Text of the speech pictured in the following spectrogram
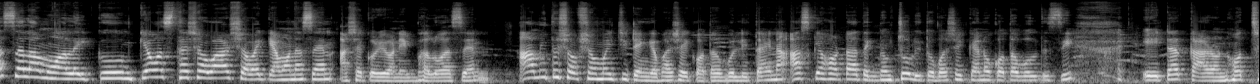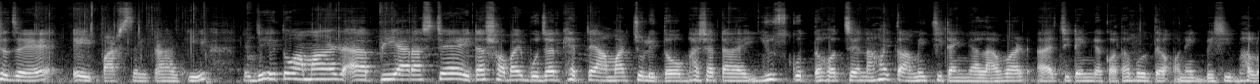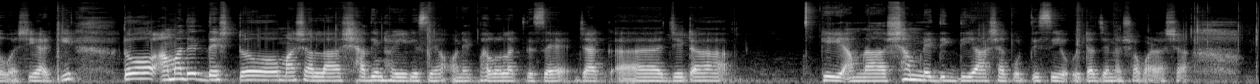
আসসালামু আলাইকুম কে অবস্থা সবার? সবাই কেমন আছেন? আশা করি অনেক ভালো আছেন। আমি তো সবসময় চিটেঙ্গা ভাষায় কথা বলি, তাই না? আজকে হঠাৎ একদম চলিত ভাষায় কেন কথা বলতেছি? এটার কারণ হচ্ছে যে এই পার্সেলটা আর কি যেহেতু আমার পিয়ার আসছে, এটা সবাই বোঝার ক্ষেত্রে আমার চলিত ভাষাটা ইউজ করতে হচ্ছে। না হয়তো আমি চিটাঙ্গা লাভার চিটাঙ্গা কথা বলতে অনেক বেশি ভালোবাসি আর কি। তো আমাদের দেশ তো মাসাল্লাহ স্বাধীন হয়ে গেছে, অনেক ভালো লাগতেছে। যাক যেটা কি আমরা সামনের দিক দিয়ে আশা করতেছি, ওইটা যেন সবার আশা।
